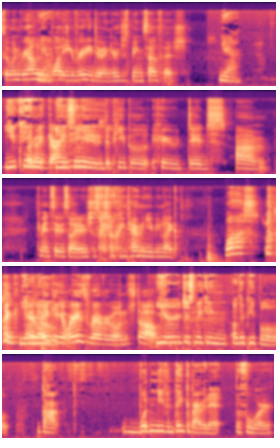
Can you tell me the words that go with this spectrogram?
So in reality, Yeah. what are you really doing? You're just being selfish. Yeah. You can Like I guarantee you, the people who did um commit suicide are just like looking down at you, being like, "What? Like Yeah, you're no. making it worse for everyone. Stop." you're just making other people that wouldn't even think about it before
